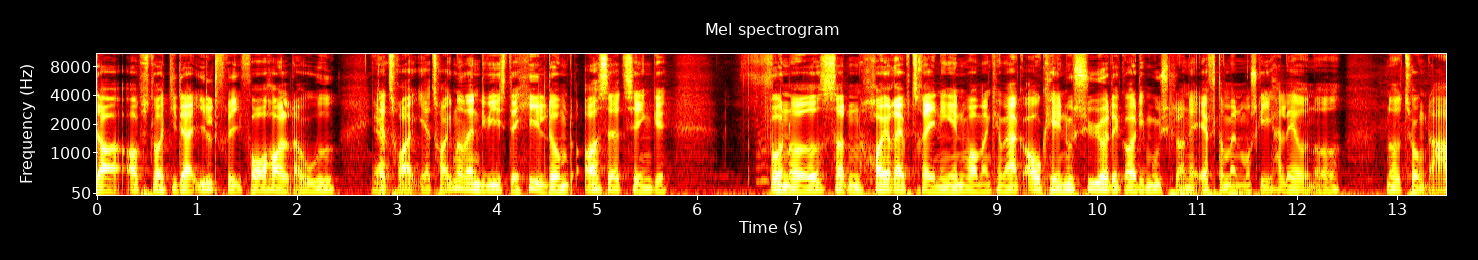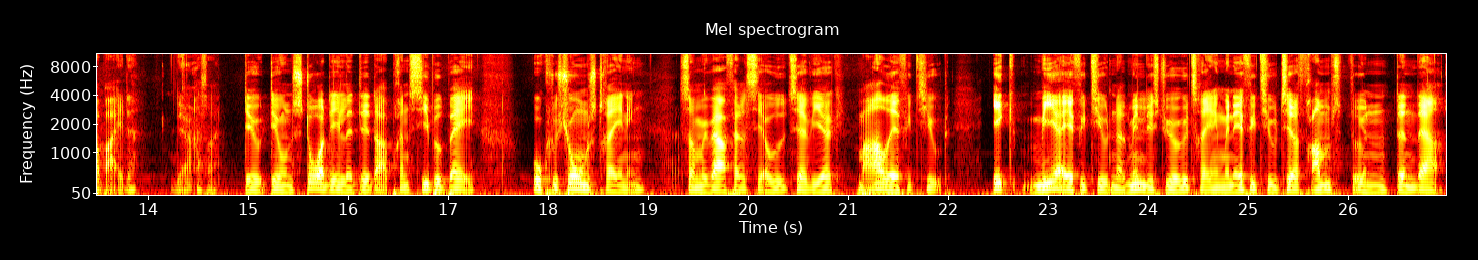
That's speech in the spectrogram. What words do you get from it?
der opstår de der iltfri forhold derude. Ja. Jeg, tror, jeg tror ikke nødvendigvis, det er helt dumt også at tænke, få noget sådan højrep-træning ind, hvor man kan mærke, okay, nu syrer det godt i musklerne, efter man måske har lavet noget, noget tungt arbejde. Ja. Altså, det, er jo, det er jo en stor del af det, der er princippet bag okklusionstræning, som i hvert fald ser ud til at virke meget effektivt. Ikke mere effektivt end almindelig styrketræning, men effektivt til at fremspænde den der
